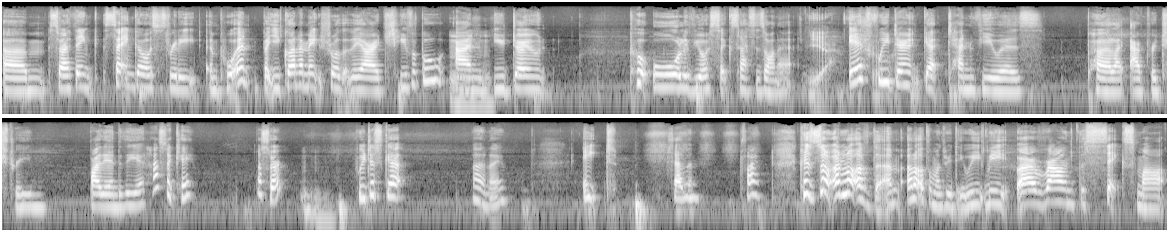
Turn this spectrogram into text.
Um, so I think setting goals is really important, but you've got to make sure that they are achievable Mm-hmm. and you don't put all of your successes on it yeah. if sure. we don't get 10 viewers per like average stream by the end of the year that's okay that's all right Mm-hmm. if we just get i don't know eight seven fine because so a lot of them a lot of the ones we do we, we are around the six mark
